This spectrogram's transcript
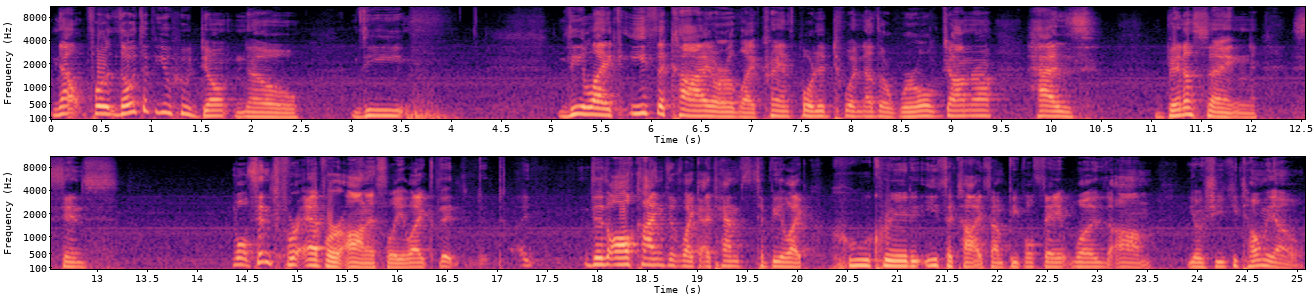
Now, for those of you who don't know, the the like isekai or like transported to another world genre has been a thing since well since forever honestly. Like the, there's all kinds of like attempts to be like who created isekai. Some people say it was um yoshiki tomino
